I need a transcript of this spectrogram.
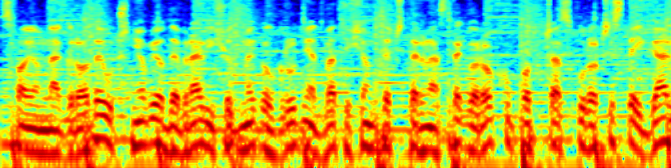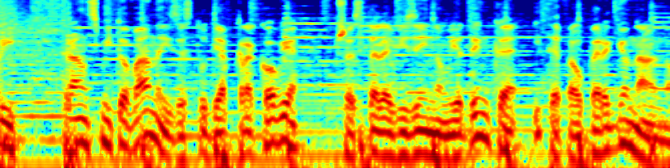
Swoją nagrodę uczniowie odebrali 7 grudnia 2014 roku podczas uroczystej gali transmitowanej ze studia w Krakowie przez telewizyjną jedynkę i TVP regionalną.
